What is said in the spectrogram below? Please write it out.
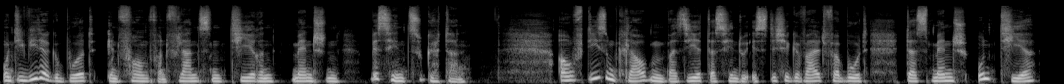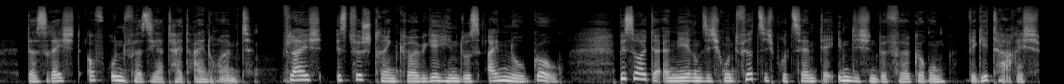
und die Wiedergeburt in Form von Pflanzen, Tieren, Menschen bis hin zu Göttern. Auf diesem Glauben basiert das hinduistische Gewaltverbot, das Mensch und Tier das Recht auf Unversehrtheit einräumt. Fleisch ist für strenggläubige Hindus ein No-Go. Bis heute ernähren sich rund 40 Prozent der indischen Bevölkerung vegetarisch.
